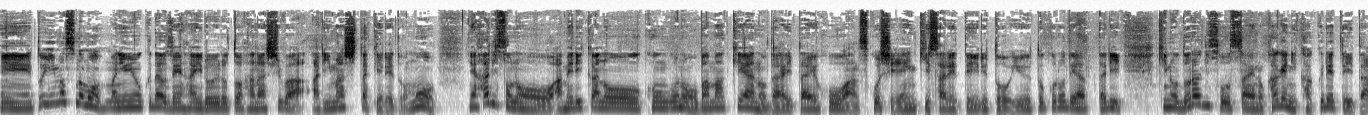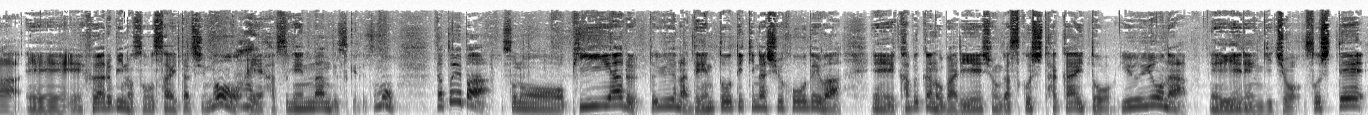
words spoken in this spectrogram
えー、と言いますのも、まあ、ニューヨークダウ前半いろいろと話はありましたけれども、やはりそのアメリカの今後のオバマケアの代替法案少し延期されているというところであったり、昨日ドラギ総裁の陰に隠れていた、えー、FRB の総裁たちの、はい、えー、発言なんですけれども、例えば、その PR というような伝統的な手法では、えー、株価のバリエーションが少し高いというような、えー、イエレン議長、そして、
